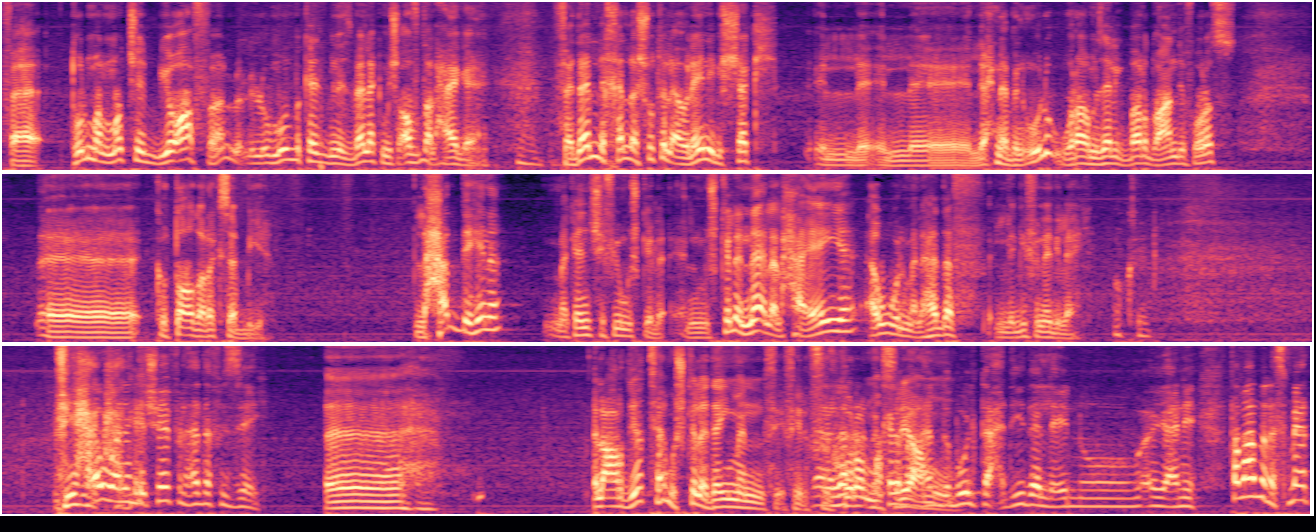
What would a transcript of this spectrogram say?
فطول ما الماتش بيقف الأمور كانت بالنسبة لك مش أفضل حاجة يعني. فده اللي خلى الشوط الأولاني بالشكل اللي, اللي إحنا بنقوله. ورغم ذلك برضو عندي فرص آه كنت أقدر أكسب بيها. لحد هنا ما كانش فيه مشكلة. المشكلة النقلة الحقيقية أول ما الهدف اللي جه في النادي الأهلي. okay. في حاجة الأول أنت شايف الهدف إزاي؟ آه العرضيات فيها مشكلة دايما في, في, في الكرة المصرية عموما. handball تحديدا لأنه يعني طبعا أنا سمعت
